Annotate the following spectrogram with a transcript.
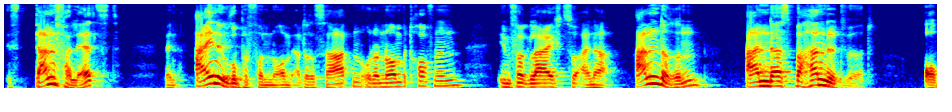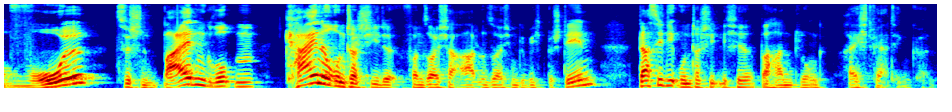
ist dann verletzt, wenn eine Gruppe von Normadressaten oder Normbetroffenen im Vergleich zu einer anderen anders behandelt wird, obwohl zwischen beiden Gruppen keine Unterschiede von solcher Art und solchem Gewicht bestehen, dass sie die unterschiedliche Behandlung rechtfertigen können.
